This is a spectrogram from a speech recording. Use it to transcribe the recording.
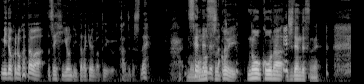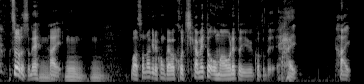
未読の方はぜひ読んでいただければという感じですね。はい、ものすごい濃厚な自伝ですね。そうですね、うんはい。うんうん。まあそんなわけで今回はこち亀とおまおれということで。はい。はい。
